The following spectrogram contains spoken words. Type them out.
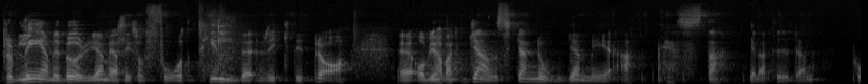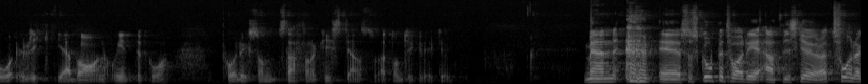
problem i början med att liksom få till det riktigt bra. Och vi har varit ganska noga med att testa hela tiden på riktiga barn och inte på, på liksom Staffan och Christian, så att de tycker det är kul. Men eh, så skopet var det att vi ska göra 200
